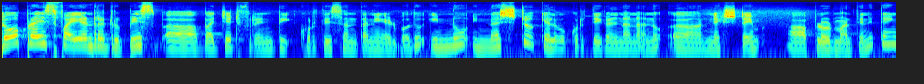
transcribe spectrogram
Low price five hundred rupees budget friendly kurtis ಅಂತಲೇ ಹೇಳ್ಬೋದು ಇನ್ನೂ ಇನ್ನಷ್ಟು ಕೆಲವು ಕುರ್ತಿಗಳನ್ನ ನಾನು ನೆಕ್ಸ್ಟ್ ಟೈಮ್ ಅಪ್ಲೋಡ್ ಮಾಡ್ತೀನಿ ಥ್ಯಾಂಕ್ ಯು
